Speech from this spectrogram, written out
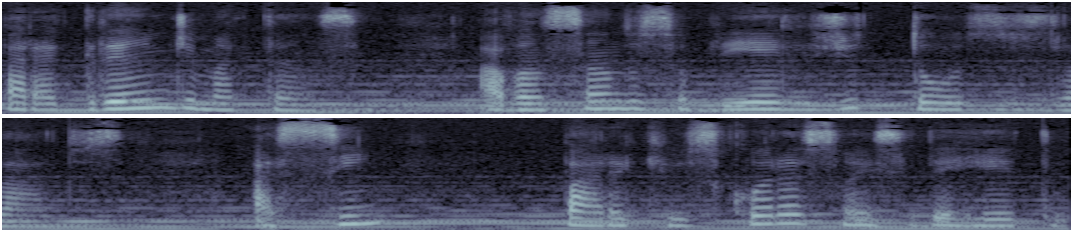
para grande matança, avançando sobre eles de todos os lados. Assim, para que os corações se derretam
